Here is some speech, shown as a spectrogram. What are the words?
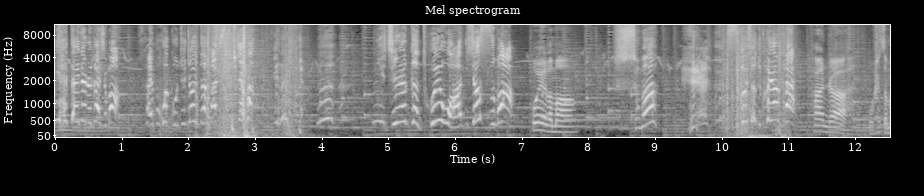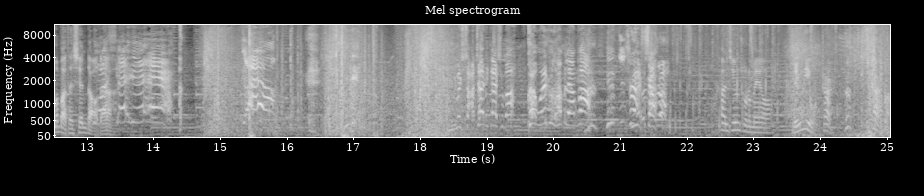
你还呆在这干什么？还不快滚去找你的。韩！你竟然敢推我！你想死吗？会了吗？什么？死狗兄你，快让开！看着我是怎么把他先倒的。你们傻站着干什么？快围住他们两个！是是。看清楚了没有？灵力往这儿，这儿放。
